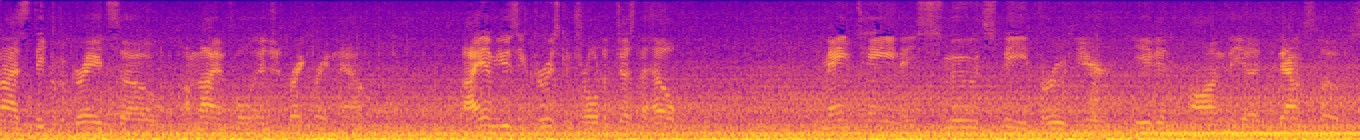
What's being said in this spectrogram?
Not as steep of a grade, so I'm not in full engine brake right now. I am using cruise control to just to help maintain a smooth speed through here, even on the uh, downslopes.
